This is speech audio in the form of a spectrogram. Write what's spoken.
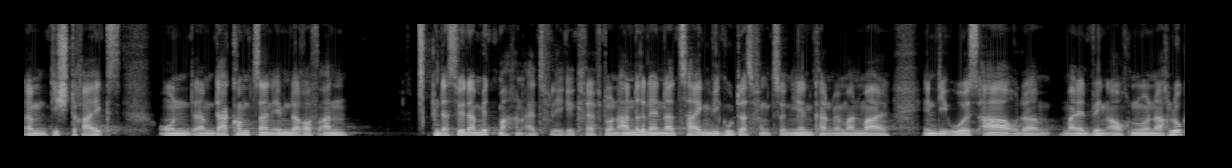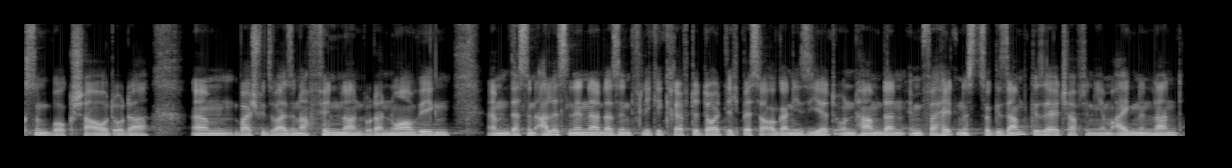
ähm, die Streiks und ähm, da kommt es dann eben darauf an, dass wir da mitmachen als Pflegekräfte. Und andere Länder zeigen, wie gut das funktionieren kann, wenn man mal in die USA oder meinetwegen auch nur nach Luxemburg schaut oder ähm, beispielsweise nach Finnland oder Norwegen. Ähm, das sind alles Länder, da sind Pflegekräfte deutlich besser organisiert und haben dann im Verhältnis zur Gesamtgesellschaft in ihrem eigenen Land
